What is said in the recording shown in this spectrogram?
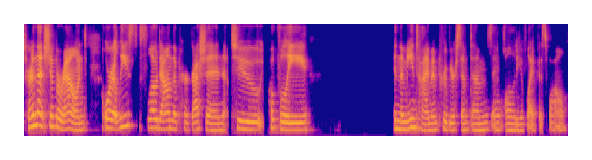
turn that ship around, or at least slow down the progression to hopefully, in the meantime, improve your symptoms and quality of life as well.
